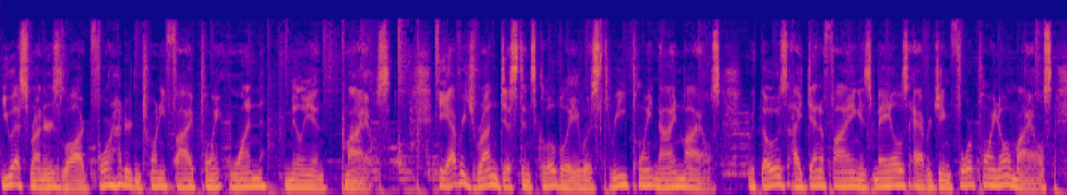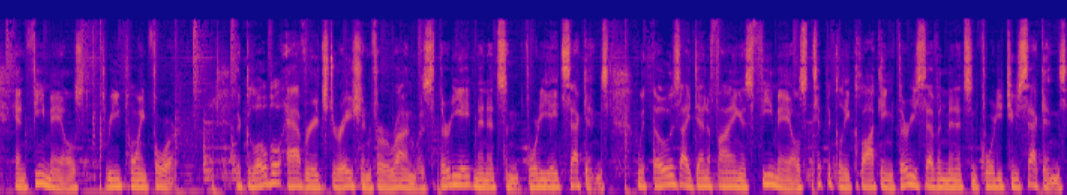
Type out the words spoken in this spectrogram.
U.S. runners logged 425.1 million miles. The average run distance globally was 3.9 miles, with those identifying as males averaging 4.0 miles and females 3.4. The global average duration for a run was 38 minutes and 48 seconds, with those identifying as females typically clocking 37 minutes and 42 seconds,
